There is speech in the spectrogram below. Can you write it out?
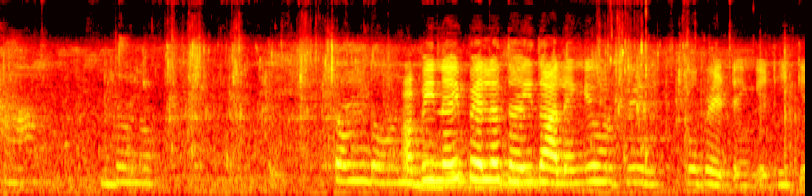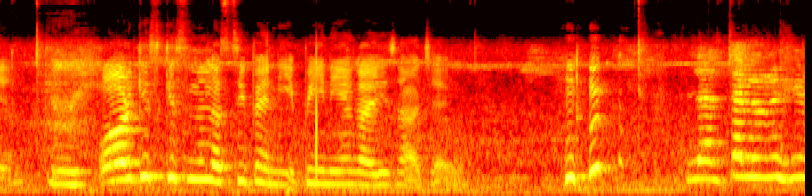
हाँ दोनों। तुम दोनों। अभी नहीं पहले दही डालेंगे और फिर इसको फेंटेंगे ठीक है? और किस किस ने लस्सी पहनी है? पीनी है गाइस आ जाए वो। चल चल ऋषि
